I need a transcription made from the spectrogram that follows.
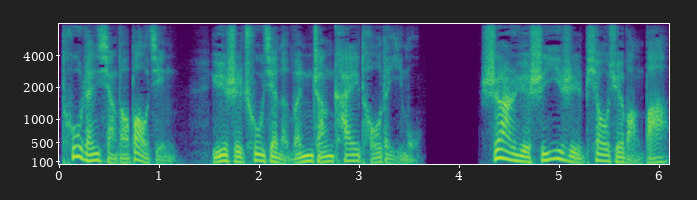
突然想到报警，于是出现了文章开头的一幕。十二月十一日，飘雪网吧，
